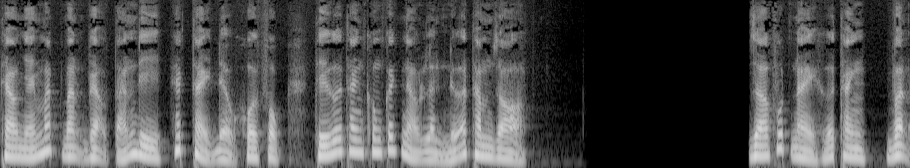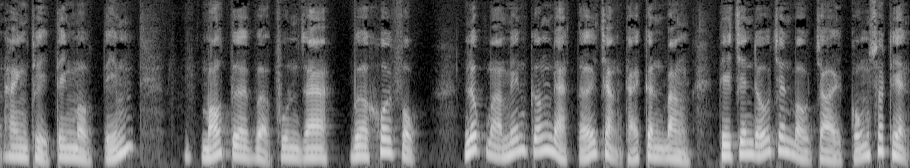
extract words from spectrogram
theo nháy mắt vặn vẹo tán đi, hết thảy đều khôi phục, thì hứa thanh không cách nào lần nữa thăm dò. Giờ phút này hứa thanh vận hành thủy tinh màu tím, máu tươi vừa phun ra, vừa khôi phục. Lúc mà miễn cưỡng đạt tới trạng thái cân bằng, thì chiến đấu trên bầu trời cũng xuất hiện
